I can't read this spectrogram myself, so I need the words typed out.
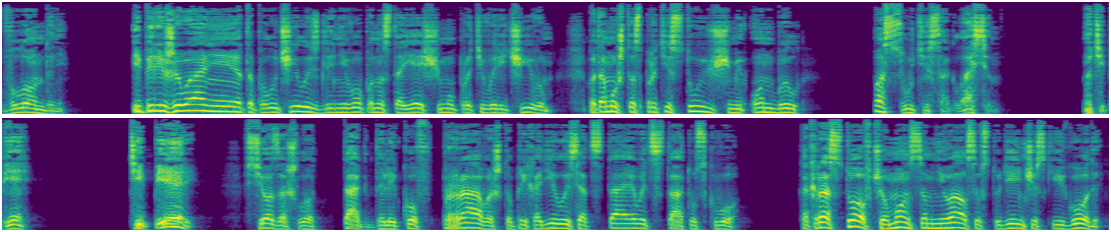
в Лондоне. И переживание это получилось для него по-настоящему противоречивым, потому что с протестующими он был по сути согласен. Но теперь, теперь все зашло так далеко вправо, что приходилось отстаивать статус-кво. Как раз то, в чем он сомневался в студенческие годы.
